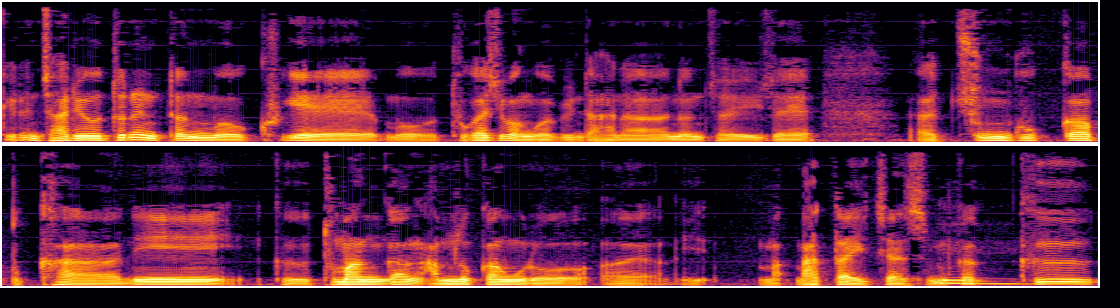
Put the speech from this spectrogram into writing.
그런 자료들은 일단 뭐 크게 뭐 두 가지 방법입니다. 하나는 저희 이제 중국과 북한이 그 두만강 압록강으로 어, 맞닿아 있지 않습니까? 음. 그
